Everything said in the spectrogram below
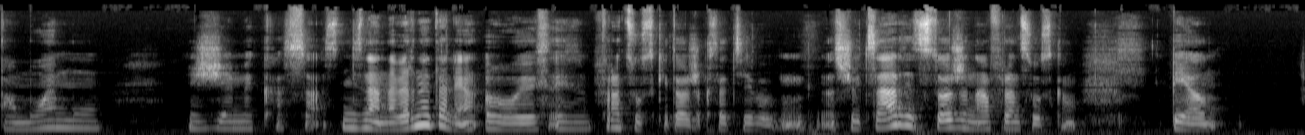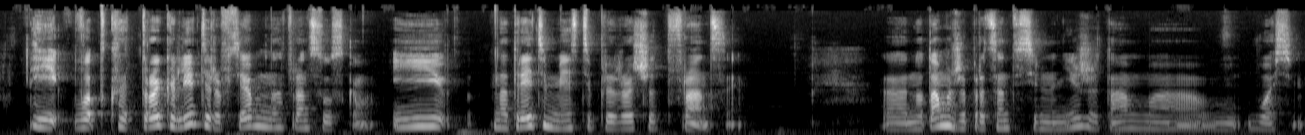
по-моему, Жеме Касас. Не знаю, наверное, итальян... Ой, э, э, французский тоже, кстати. Швейцарец тоже на французском пел. И вот, кстати, тройка лидеров все на французском. И на третьем месте прирочат Франции. Э, Но там уже проценты сильно ниже, там э, 8.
